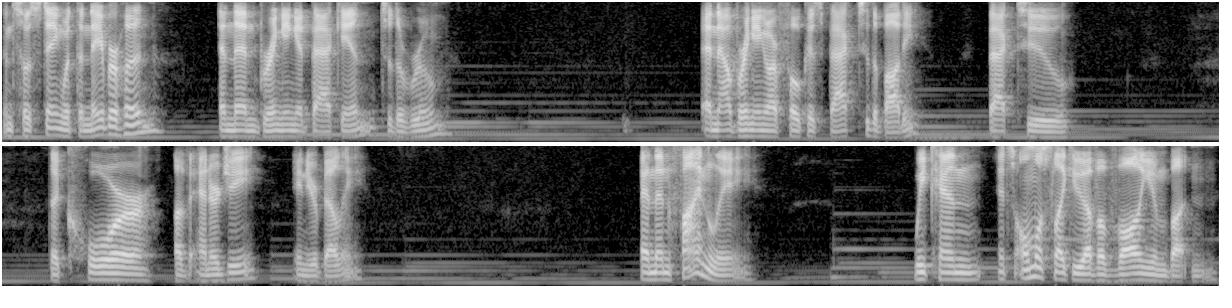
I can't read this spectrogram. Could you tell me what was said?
And so, staying with the neighborhood and then bringing it back in to the room. And now bringing our focus back to the body, back to the core of energy in your belly. And then finally, we can, it's almost like you have a volume button.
